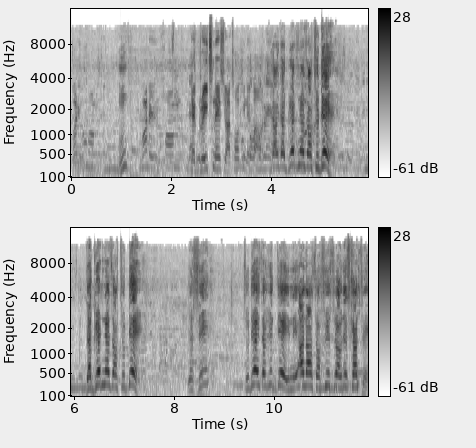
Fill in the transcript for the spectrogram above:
What informed, Hmm? what the greatness you are talking about? Like the greatness of today. The greatness of today. You see? Today is a big day in the annals of history of this country.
